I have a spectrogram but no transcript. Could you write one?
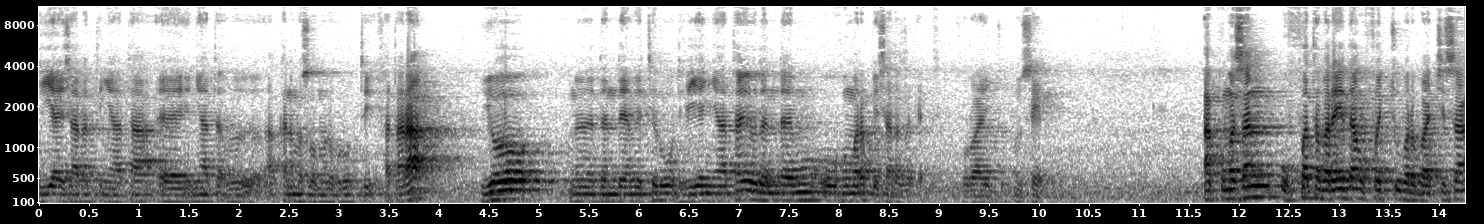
hiyyaa isaa irratti nyaataa nyaata akka nama soomana furuutti fataraa yoo danda'ame tiruu hiyya nyaataa yoo danda'amu huma rabbi isaa razaqatti jechuudha kun seera akkuma san uffata bareedaa uffachuu barbaachisaa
